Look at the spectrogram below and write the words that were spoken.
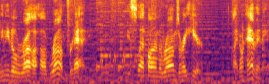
We need a, ra a ROM for that. You slap on the ROMs right here. I don't have any.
